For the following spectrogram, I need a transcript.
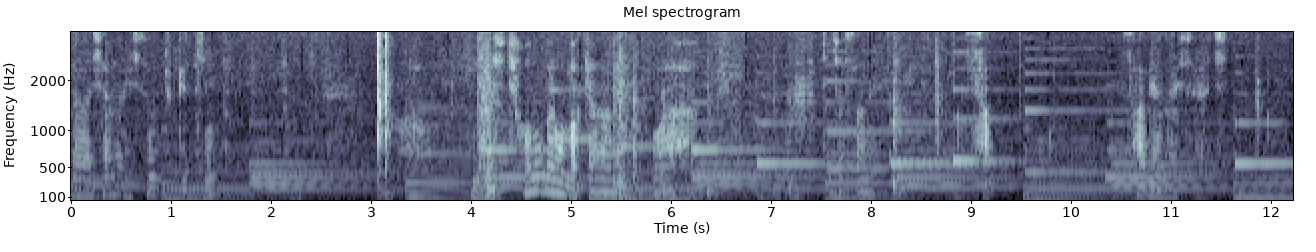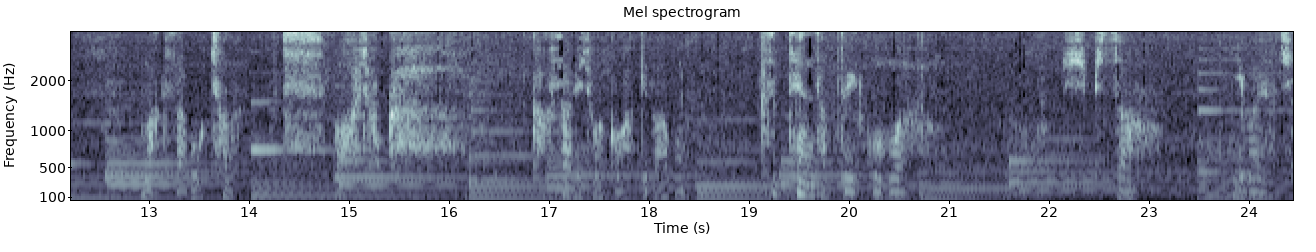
낫이 하나 있으면 좋겠지. 낫이 1,500원 밖에 안 하네. 와 진짜 싸네. 삽. 삽이 하나 있어야지. 막삽 5,000원. 뭐가 좋을까? 각삽이 좋을 것 같기도 하고. 스텐삽도 있고, 와. 씨, 비싸. 이거 해야지.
